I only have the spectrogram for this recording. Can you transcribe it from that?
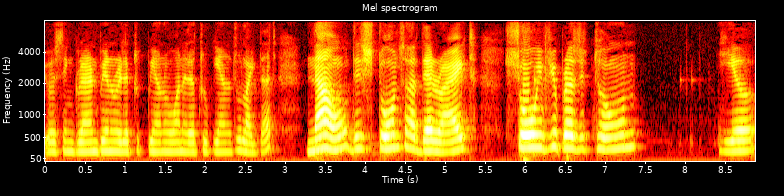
you're seeing grand piano electric piano one electric piano two like that. Now these tones are there right? So if you press the tone here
